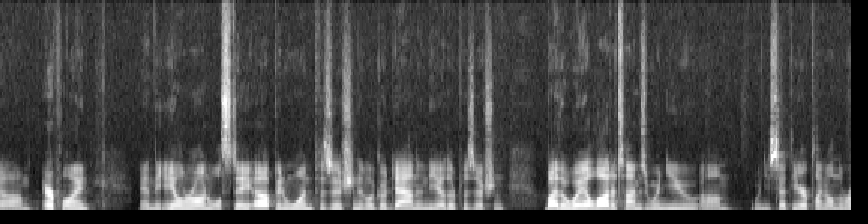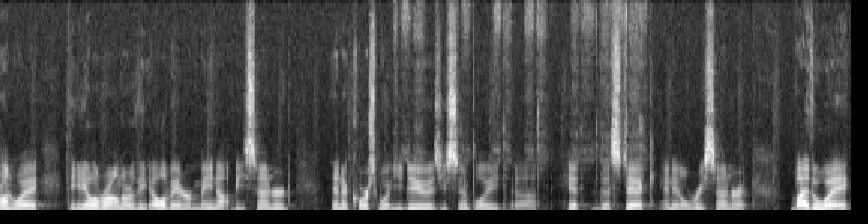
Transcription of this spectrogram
um, airplane, and the aileron will stay up in one position, it'll go down in the other position. By the way, a lot of times when you, um, when you set the airplane on the runway, the aileron or the elevator may not be centered, and of course what you do is you simply uh, hit the stick and it'll recenter it. By the way,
